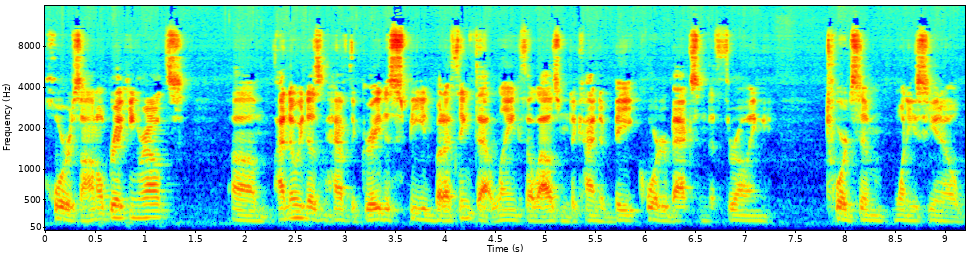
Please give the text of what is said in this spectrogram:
horizontal breaking routes. Um, I know he doesn't have the greatest speed, but I think that length allows him to kind of bait quarterbacks into throwing towards him when he's you know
